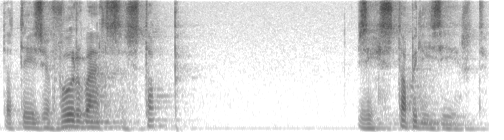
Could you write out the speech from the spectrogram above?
dat deze voorwaartse stap zich stabiliseert.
